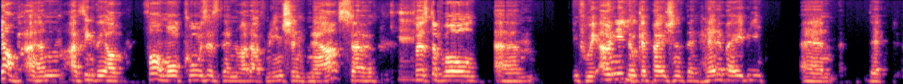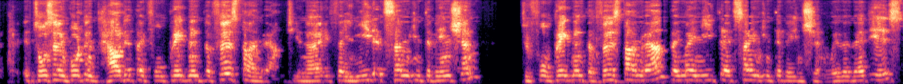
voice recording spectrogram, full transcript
Yeah, um, I think there are far more causes than what I've mentioned now. So okay. first of all, um, if we only look at patients that had a baby and that it's also important how did they fall pregnant the first time round you know if they needed some intervention to fall pregnant the first time round they may need that same intervention whether that is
